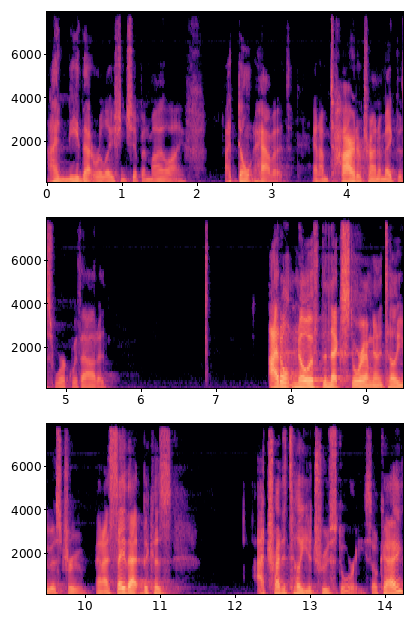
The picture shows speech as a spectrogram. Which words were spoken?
I need that relationship in my life. I don't have it. And I'm tired of trying to make this work without it. I don't know if the next story I'm going to tell you is true. And I say that because I try to tell you true stories, okay?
